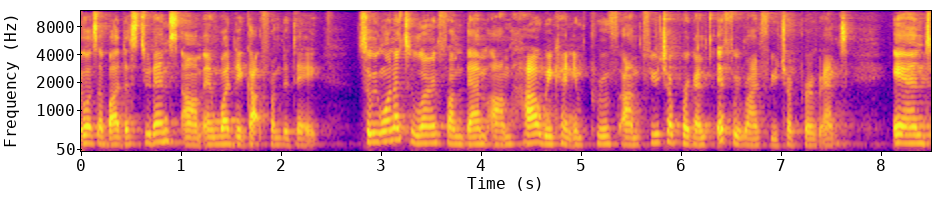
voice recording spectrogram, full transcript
It was about the students um, and what they got from the day. So we wanted to learn from them um, how we can improve um, future programs if we run future programs. And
